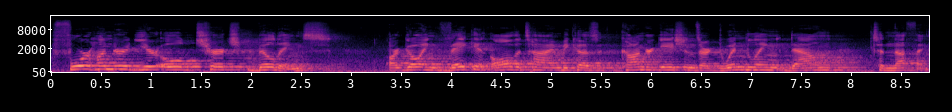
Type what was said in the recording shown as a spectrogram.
400 year old church buildings are going vacant all the time because congregations are dwindling down to nothing.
